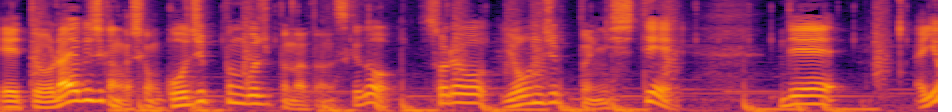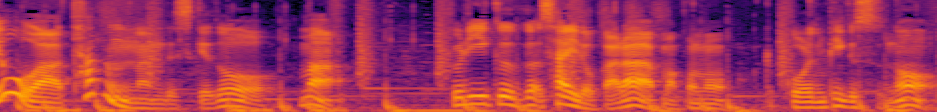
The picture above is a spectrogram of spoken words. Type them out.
えっと、ライブ時間がしかも50分50分だったんですけど、それを40分にして、で、要は多分なんですけど、まあ、フリークサイドから、まあ、このゴールデンピグスの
